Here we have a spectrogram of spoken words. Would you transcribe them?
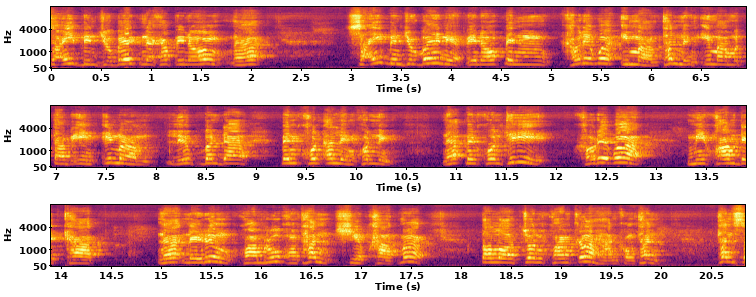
ซาอิดบินจูเบัยนะครับพี่น้องนะฮะ ไซบินจูเบยเนี่ยพี่น้องเป็นเขาเรียกว่าอิหม่ามท่านหนึ่งอิหม่ามมุตตาบีอินอิหม่ามหรือบรรดาเป็นคนอาเลมคนหนึ่งนะเป็นคนที่เขาเรียกว่ามีความเด็ดขาดนะในเรื่องความรู้ของท่านเฉียบขาดมาก ตลอดจนความกล้าหาญของท่าน ท่านไซ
